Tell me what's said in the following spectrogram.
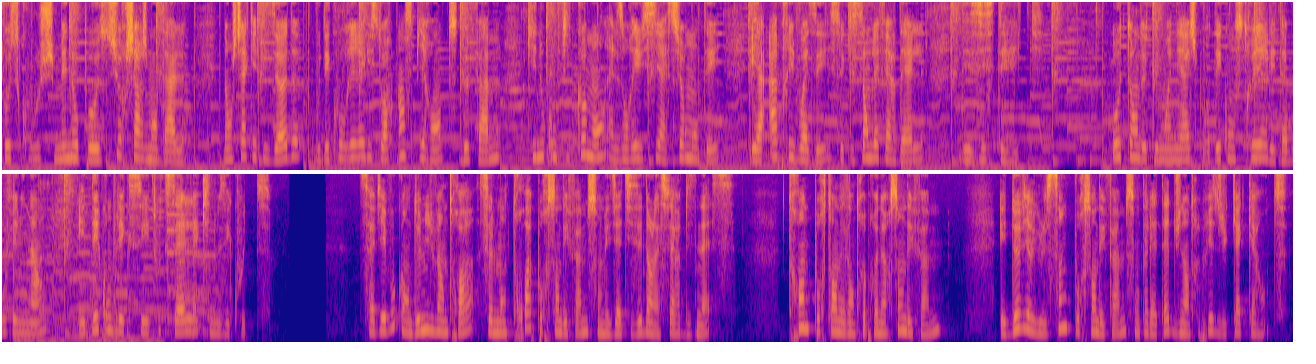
fausse couche, ménopause, surcharge mentale. Dans chaque épisode, vous découvrirez l'histoire inspirante de femmes qui nous confient comment elles ont réussi à surmonter et à apprivoiser ce qui semblait faire d'elles des hystériques. Autant de témoignages pour déconstruire les tabous féminins et décomplexer toutes celles qui nous écoutent. Saviez-vous qu'en 2023, seulement 3% des femmes sont médiatisées dans la sphère business? 30% des entrepreneurs sont des femmes et 2,5% des femmes sont à la tête d'une entreprise du CAC 40.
